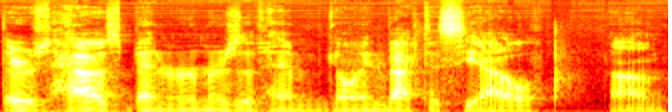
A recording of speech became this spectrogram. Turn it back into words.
there has been rumors of him going back to Seattle um,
